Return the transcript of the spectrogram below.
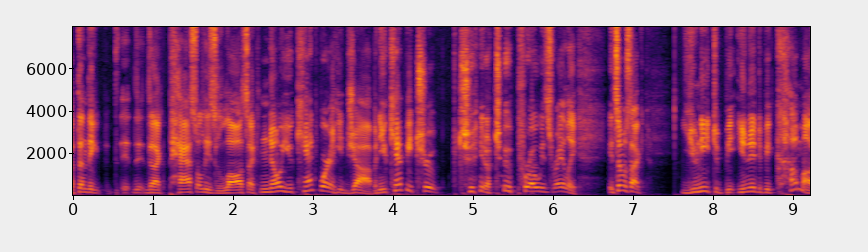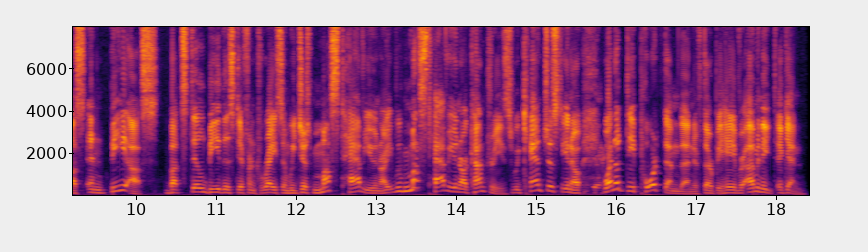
But then they, they, they, like pass all these laws like no you can't wear a hijab and you can't be true, you know too pro-Israeli it's almost like you need to be you need to become us and be us but still be this different race. And we just must have you in our we must have you in our countries. We can't just you know yeah. why not deport them then if their behavior i mean again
